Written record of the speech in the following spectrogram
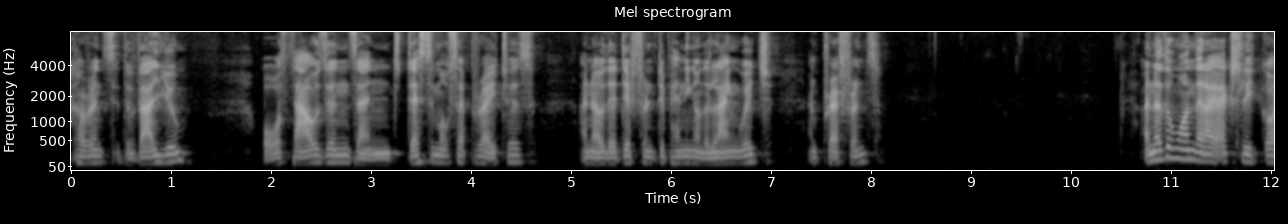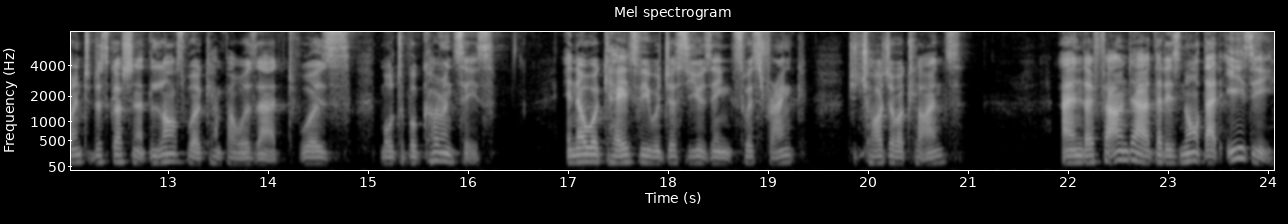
currency, the value, or thousands and decimal separators? I know they're different depending on the language and preference. Another one that I actually got into discussion at the last WordCamp I was at was multiple currencies. In our case, we were just using Swiss franc to charge our clients. And I found out that it's not that easy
